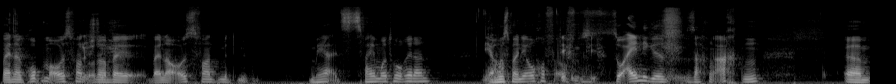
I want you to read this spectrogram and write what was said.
bei einer Gruppenausfahrt Richtig. oder bei, bei einer Ausfahrt mit, mit mehr als zwei Motorrädern? Da Ja, muss man ja auch auf, auf so einige Sachen achten, ähm,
